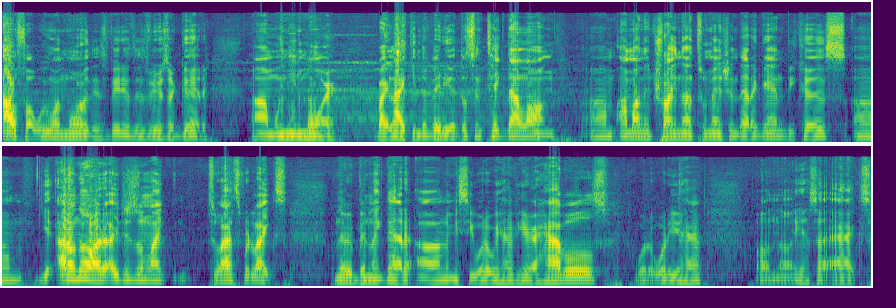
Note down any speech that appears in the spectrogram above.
alpha we want more of these videos. These videos are good um, we need more by liking the video it doesn't take that long um, I'm gonna try not to mention that again because um, yeah, I don't know. I, I, just don't like to ask for likes. Never been like that. Uh, let me see. What do we have here? Hables. What What do you have? Oh no, he has an axe.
